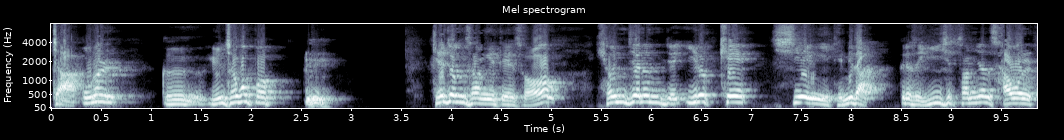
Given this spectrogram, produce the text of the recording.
자, 오늘 그 윤창호법 개정사항에 대해서 현재는 이제 이렇게 시행이 됩니다. 그래서 23년 4월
